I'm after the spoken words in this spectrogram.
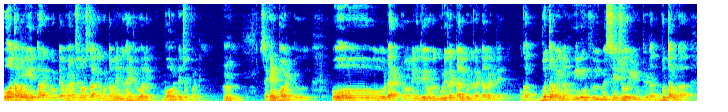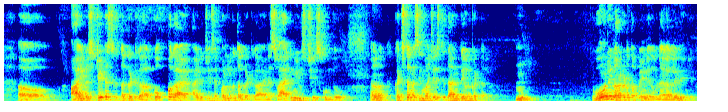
ఓ తమని ఏం తాగి కొట్టావు మ్యాన్షన్ హౌస్ తాగి కొట్టామని ఎందుకు హైప్ ఇవ్వాలి? బాగుంటే చెప్పండి. సెకండ్ పాయింట్ ఓ డైరెక్టర్ నీకు దేవుడు గుడి కట్టాలి గుడి కట్టాలంటే ఒక అద్భుతమైన మీనింగ్ఫుల్ మెసేజ్ ఓరియంటెడ్ అద్భుతంగా ఆయన స్టేటస్కి తగ్గట్టుగా గొప్పగా ఆయన చేసే పనులకు తగ్గట్టుగా ఆయన స్వాగ్ని యూజ్ చేసుకుంటూ ఖచ్చితంగా సినిమా చేస్తే దాన్ని దేవుడు కట్టాలి. ఓన్లీ నరకడం తప్ప ఏం లేదు ఒక డైలాగ్ లేదు ఏం లేదు.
